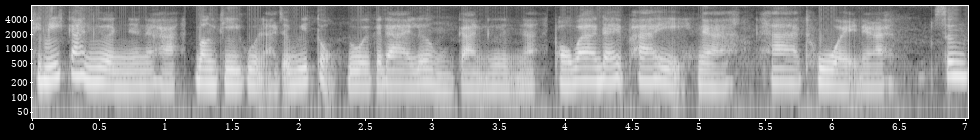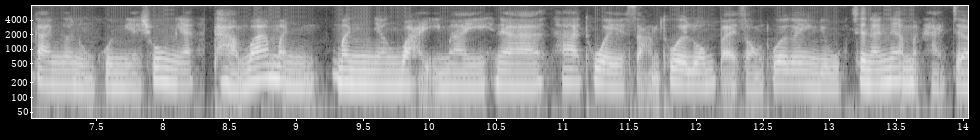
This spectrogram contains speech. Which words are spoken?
ทีนี้การเงินเนี่ยนะคะ บางทีคุณอาจจะวิตกด้วยก็ได้เรื่องของการเงินนะเพราะว่าได้ไพ่นะห้าถ้วยนะคะ ซึ่งการเงินของคุณเนี่ยช่วงเนี้ยถามว่ามันมันยังไหวไหมนะห้าถ้วยสามถ้วยล้มไปสองถ้วยก็ยังอยู่ ฉะนั้นเนี่ยมันอาจจะ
